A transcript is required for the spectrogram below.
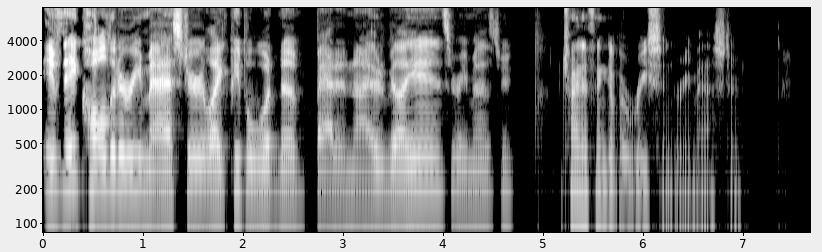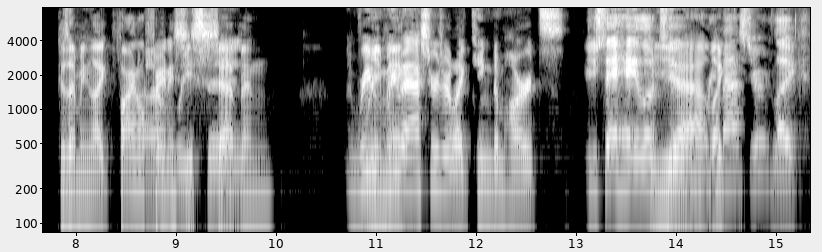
if they called it a remaster, like people wouldn't have batted an eye. They'd be like, yeah, it's a remaster. I'm trying to think of a recent remaster. Because I mean, like Final Uh, Fantasy recent- Seven. Re- Remake. Remasters are like Kingdom Hearts. Did you say Halo Two Yeah, like- remaster, like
